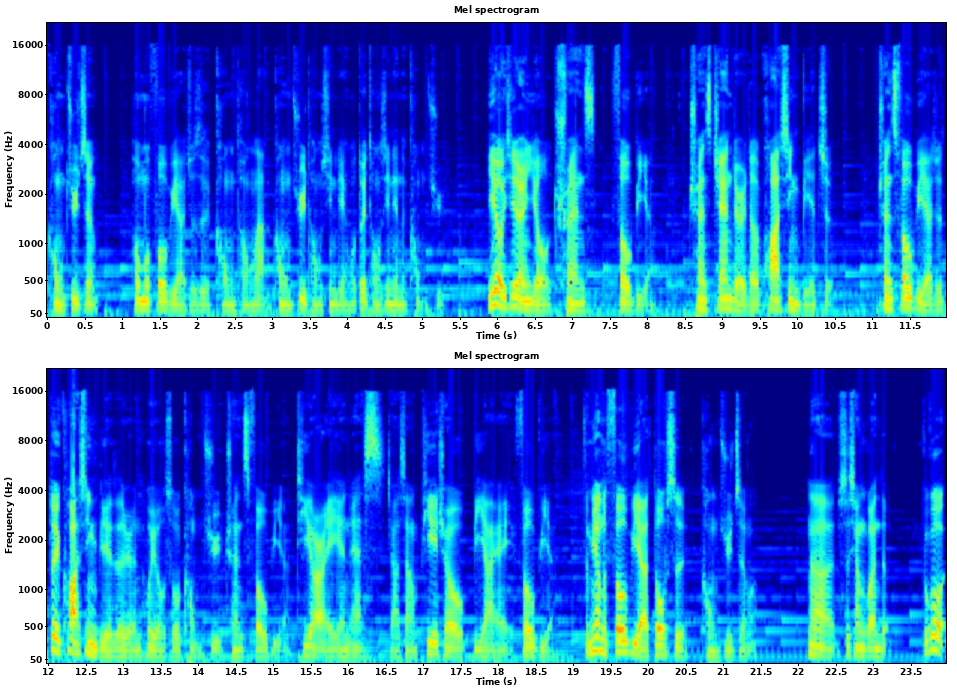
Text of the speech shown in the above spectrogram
恐惧症，homophobia 就是恐同啦，恐惧同性恋或对同性恋的恐惧。也有一些人有 transphobia，transgender 的跨性别者，transphobia 就是对跨性别的人会有所恐惧，transphobia，t r a n s 加上 p h o b i a，phobia，怎么样的 phobia 都是恐惧症哦。那是相关的，不过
